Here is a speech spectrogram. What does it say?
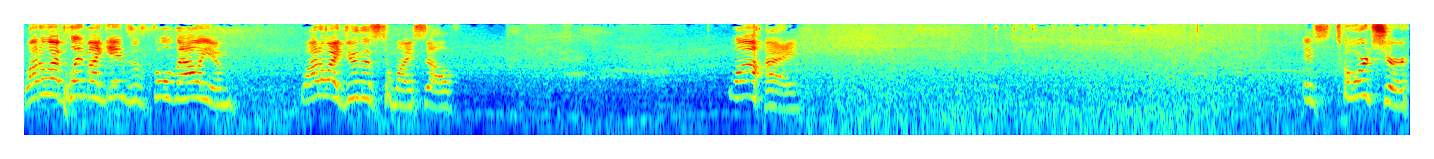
Why do I play my games with full volume? Why do I do this to myself? Why? It's torture.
